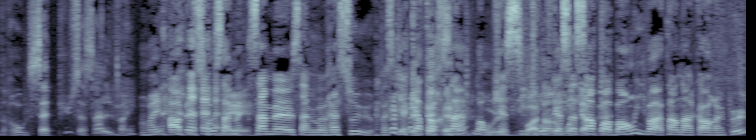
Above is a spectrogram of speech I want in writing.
drôle, ça pue, ça sent le vin. Oui. Ah, ben ça, ça, me, Mais- ça, me, ça me rassure parce qu'il a 14 ans. Donc, Oui, s'il trouve que ça sent pas bon, il va attendre encore un peu.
